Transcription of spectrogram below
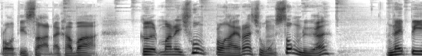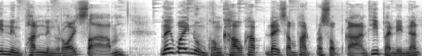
ประวัติศาสตร์นะครับว่า เกิดมาในช่วงปลายราชวงศ์ซ่งเหนือ ในปี 1103 ในวัยหนุ่มของเขาครับได้สัมผัสประสบการณ์ที่แผ่นดินนั้น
